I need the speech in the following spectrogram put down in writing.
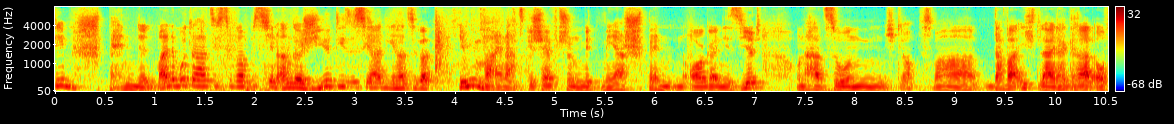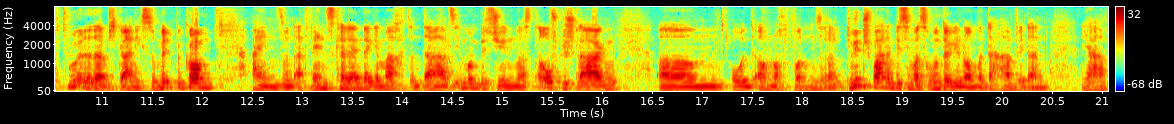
dem Spenden. Meine Mutter hat sich sogar ein bisschen engagiert dieses Jahr. Die hat sogar im Weihnachtsgeschäft schon mit mehr Spenden organisiert und hat so ein, ich glaube, das war, da war ich leider gerade auf Tour, das habe ich gar nicht so mitbekommen, einen so einen Adventskalender gemacht und da hat sie immer ein bisschen was draufgeschlagen ähm, und auch noch von unserer Gewinnspanne ein bisschen was runtergenommen und da haben wir dann, ja,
